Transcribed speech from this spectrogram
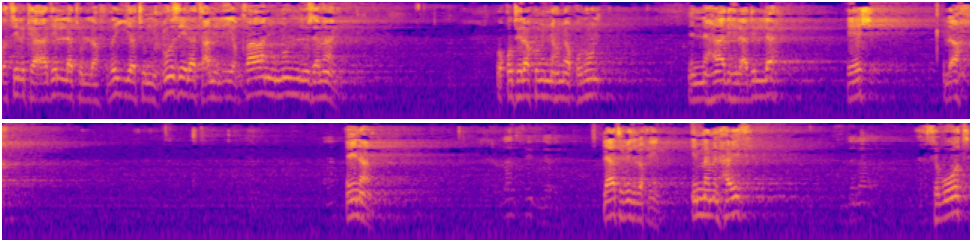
وتلك أدلة لفظية عزلت عن الإيقان منذ زمان. وقلت لكم إنهم يقولون إن هذه الأدلة إيش؟ الأخ. أي نعم. لا تفيد اليقين. إما من حيث ثبوت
